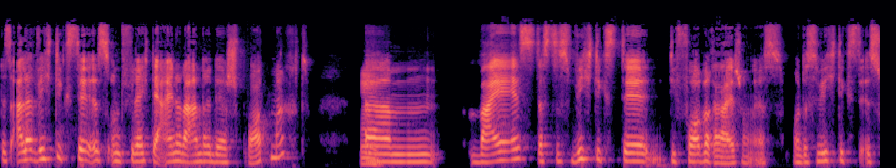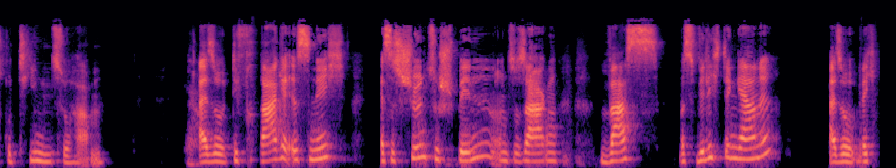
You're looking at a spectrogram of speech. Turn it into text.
Das Allerwichtigste ist, und vielleicht der ein oder andere, der Sport macht, mhm. ähm, weiß, dass das Wichtigste die Vorbereitung ist. Und das Wichtigste ist, Routinen zu haben. Also die Frage ist nicht, es ist schön zu spinnen und zu sagen, was, was will ich denn gerne? Also welcher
